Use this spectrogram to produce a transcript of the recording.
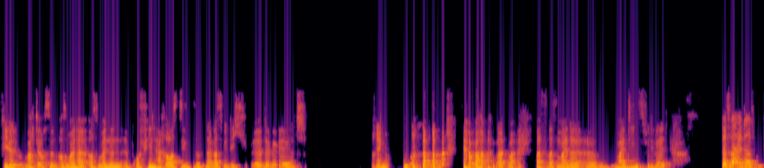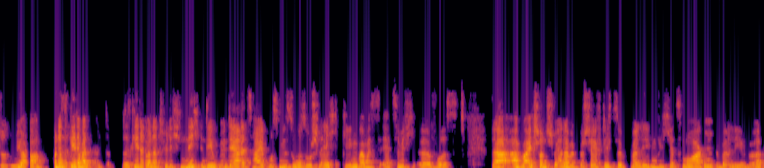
viel macht ja auch Sinn aus meiner aus meinem Profil heraus dieses, ne, was will ich äh, der Welt bringen? was was meine äh, mein Dienst für die Welt. Das war das, das ja und das geht aber das geht aber natürlich nicht in dem in der Zeit, wo es mir so so schlecht ging, war mir es eher ziemlich äh, Wurst. Da war ich schon schwer damit beschäftigt zu überlegen, wie ich jetzt morgen überlebe.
